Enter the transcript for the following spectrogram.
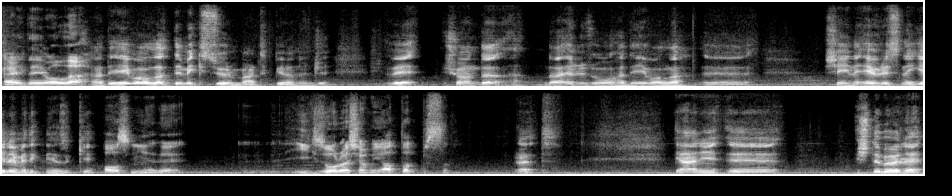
Haydi eyvallah. Hadi eyvallah demek istiyorum artık bir an önce. Ve şu anda daha henüz o hadi eyvallah e, şeyine evresine gelemedik ne yazık ki. Olsun yine de e, ilk zor aşamayı atlatmışsın. Evet. Yani e, işte böyle.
